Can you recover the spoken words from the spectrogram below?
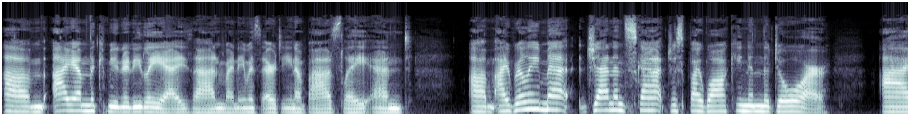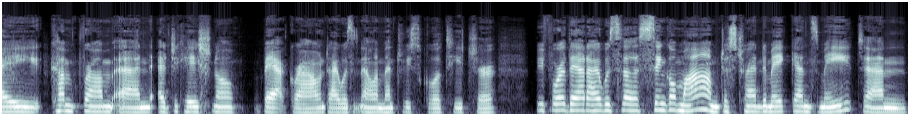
Um, I am the community liaison. My name is Ardena Bosley, and um, I really met Jen and Scott just by walking in the door. I come from an educational background. I was an elementary school teacher. Before that, I was a single mom just trying to make ends meet and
